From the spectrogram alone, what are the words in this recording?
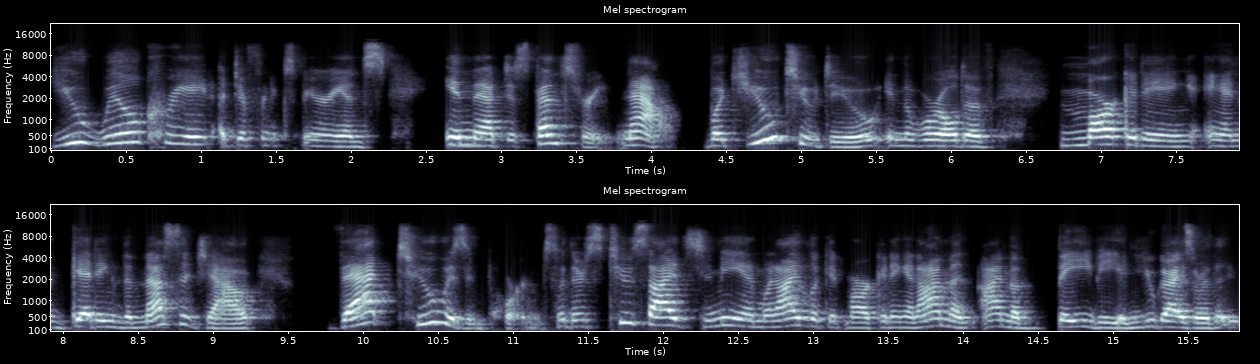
you will create a different experience in that dispensary. Now what you two do in the world of marketing and getting the message out that too is important. So there's two sides to me. And when i look at marketing and i'm an i'm a baby and you guys are the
